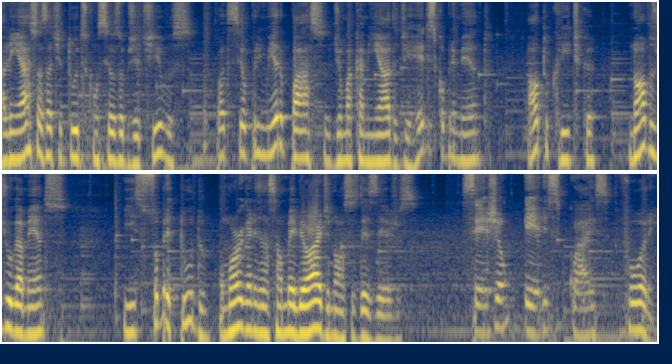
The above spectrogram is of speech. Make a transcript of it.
Alinhar suas atitudes com seus objetivos pode ser o primeiro passo de uma caminhada de redescobrimento, autocrítica, novos julgamentos e, sobretudo, uma organização melhor de nossos desejos, sejam eles quais forem.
